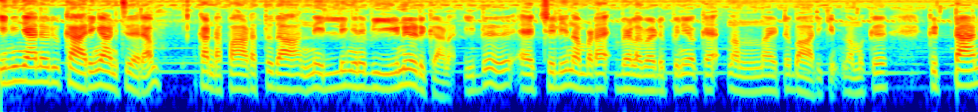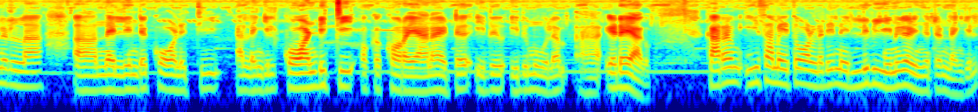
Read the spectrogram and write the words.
ഇനി ഞാനൊരു കാര്യം കാണിച്ചു തരാം. കണ്ട പാടത്ത് ഇതാ നെല്ലിങ്ങനെ വീണ് എടുക്കുകയാണ് ഇത് ആക്ച്വലി നമ്മുടെ വിളവെടുപ്പിനെയൊക്കെ നന്നായിട്ട് ബാധിക്കും. നമുക്ക് കിട്ടാനുള്ള നെല്ലിന്റെ ക്വാളിറ്റി അല്ലെങ്കിൽ ക്വാണ്ടിറ്റി ഒക്കെ കുറയാനായിട്ട് ഇത് ഇതുമൂലം മൂലം ഇടയാകും. കാരണം ഈ സമയത്ത് ഓൾറെഡി നെല്ല് വീണ് കഴിഞ്ഞിട്ടുണ്ടെങ്കിൽ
